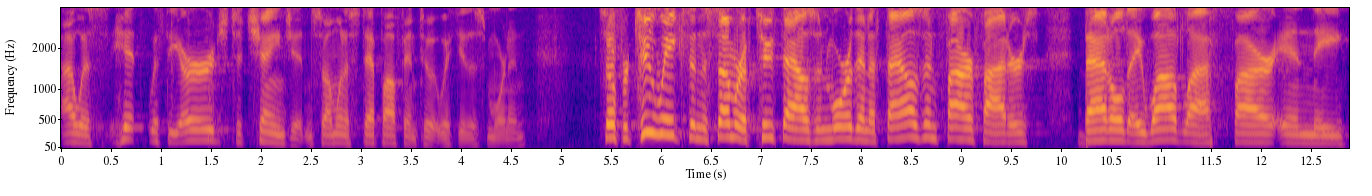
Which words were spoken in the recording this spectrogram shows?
I was hit with the urge to change it, and so I'm going to step off into it with you this morning. So, for two weeks in the summer of 2000, more than a thousand firefighters battled a wildlife fire in the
